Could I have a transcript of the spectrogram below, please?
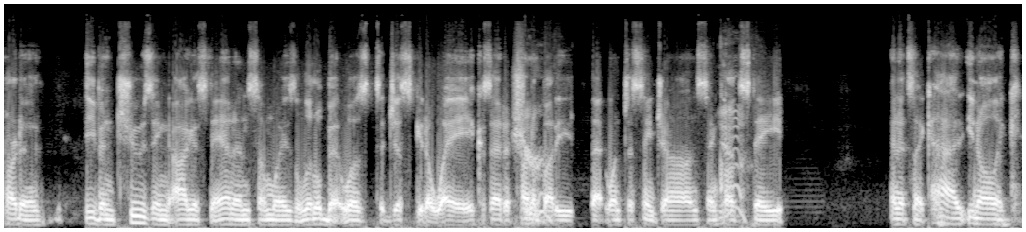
part of even choosing Augustana in some ways a little bit was to just get away because I had a ton sure. of buddies that went to St. John's, St. Cloud yeah. State, and it's like ah, you know, like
